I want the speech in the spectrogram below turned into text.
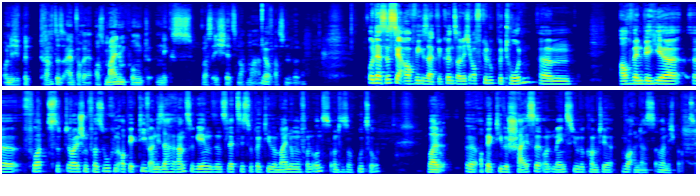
und ich betrachte es einfach aus meinem Punkt nichts, was ich jetzt nochmal anfassen ja. würde. Und das ist ja auch, wie gesagt, wir können es auch nicht oft genug betonen. Ähm, auch wenn wir hier äh, vorzutäuschen versuchen, objektiv an die Sache ranzugehen, sind es letztlich subjektive Meinungen von uns und das ist auch gut so. Weil äh, objektive Scheiße und Mainstream bekommt ihr woanders, aber nicht bei uns.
